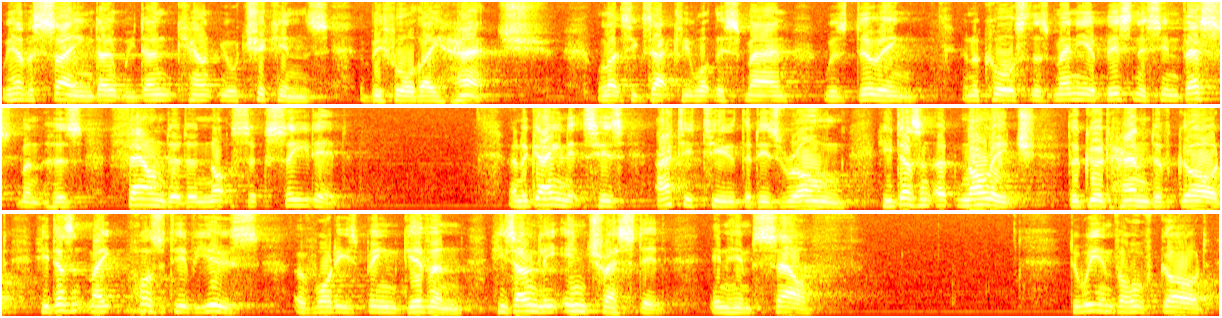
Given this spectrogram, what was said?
We have a saying, don't we? Don't count your chickens before they hatch. Well, that's exactly what this man was doing. And of course, there's many a business investment has foundered and not succeeded. And again, it's his attitude that is wrong. He doesn't acknowledge the good hand of God. He doesn't make positive use of what he's been given. He's only interested in himself. Do we involve God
